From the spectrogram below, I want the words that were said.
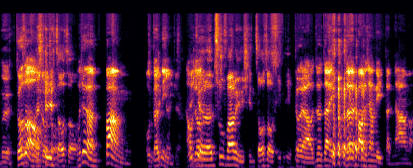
对，走走，出去走走，我觉得很棒。我等你，然后一个人出发旅行，走走停停。对啊，我就在我在包厢里等他嘛。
